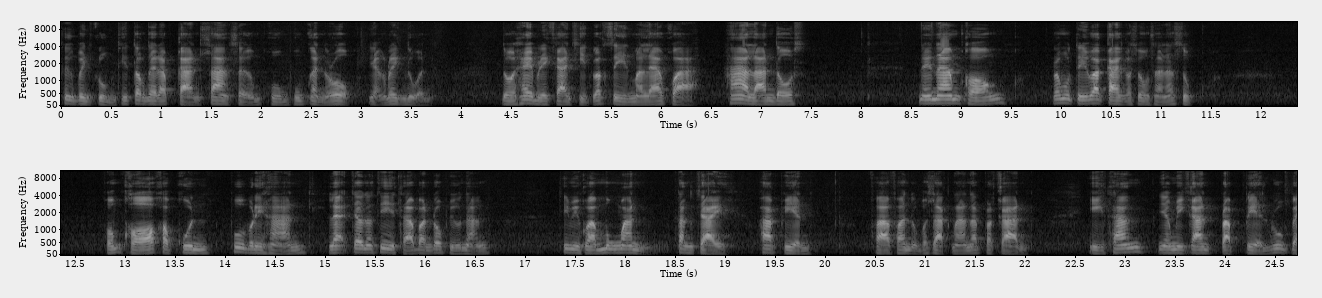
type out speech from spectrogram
ซึ่งเป็นกลุ่มที่ต้องได้รับการสร้างเสริมภูมิคุ้มกันโรคอย่างเร่งด่วน โดยให้บริการฉีดวัคซีนมาแล้วกว่า 5 ล้านโดส ในนามของรัฐมนตรีว่าการกระทรวงสาธารณสุข ผมขอขอบคุณผู้บริหารและเจ้าหน้าที่สถาบันโรคผิวหนัง ที่มีความมุ่งมั่นตั้งใจ ภาคเพียรฝ่าฟันอุปสรรคนานัประการ อีกทั้งยังมีการปรับเปลี่ยนรูปแบ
